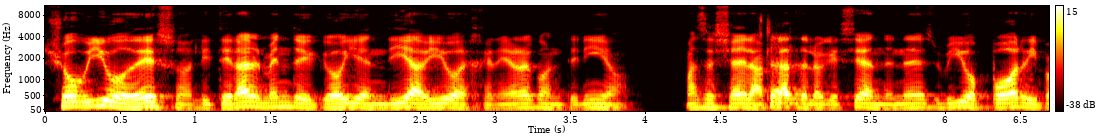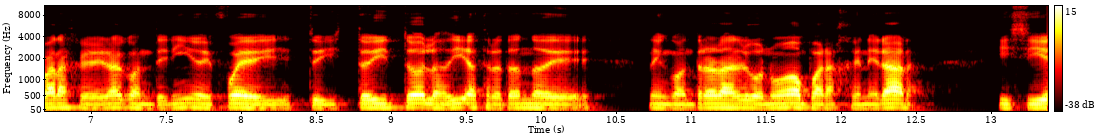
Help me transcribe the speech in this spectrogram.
yo vivo de eso, literalmente que hoy en día vivo de generar contenido. Más allá de la plata, claro. lo que sea, ¿entendés? Vivo por y para generar contenido y fue, y estoy, estoy todos los días tratando de, de encontrar algo nuevo para generar. Y si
